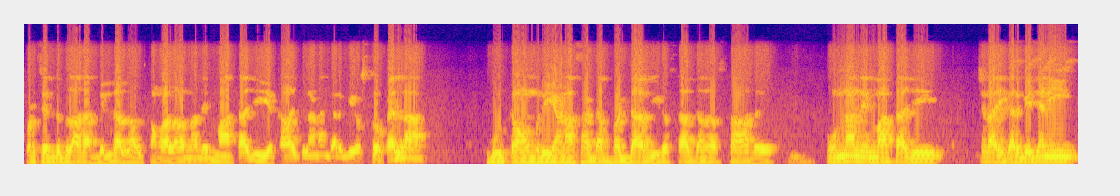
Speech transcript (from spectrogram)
ਪ੍ਰਸਿੱਧ ਬੁਲਾਰਾ ਬਿੱਲਾ ਲਾਲਤੋਂ ਵਾਲਾ ਉਹਨਾਂ ਦੇ ਮਾਤਾ ਜੀ ਅਕਾਲ ਚਲਾਣਾ ਕਰ ਗਏ। ਉਸ ਤੋਂ ਪਹਿਲਾਂ ਬੂਟਾ ਉਮਰੀਆਣਾ ਸਾਡਾ ਵੱਡਾ ਵੀਰ ਉਸਤਾਦਾਂ ਦਾ ਉਸਤਾਦ। ਉਹਨਾਂ ਦੇ ਮਾਤਾ ਜੀ ਚੜ੍ਹਾਈ ਕਰ ਗਏ ਜਾਨੀ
